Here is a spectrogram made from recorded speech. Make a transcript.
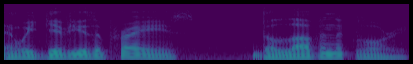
And we give you the praise, the love, and the glory.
